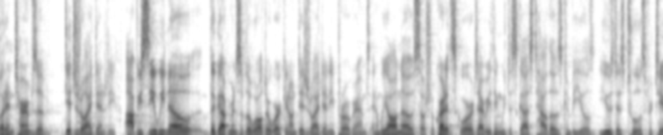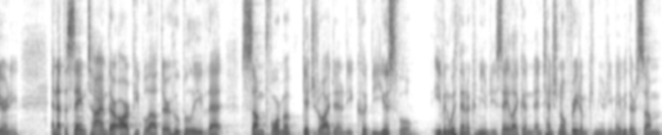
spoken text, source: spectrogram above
but in terms of digital identity. Obviously, we know the governments of the world are working on digital identity programs, and we all know social credit scores, everything we discussed, how those can be used as tools for tyranny. And at the same time, there are people out there who believe that some form of digital identity could be useful even within a community, say like an intentional freedom community. Maybe there's some,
